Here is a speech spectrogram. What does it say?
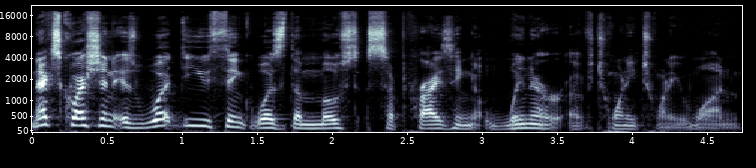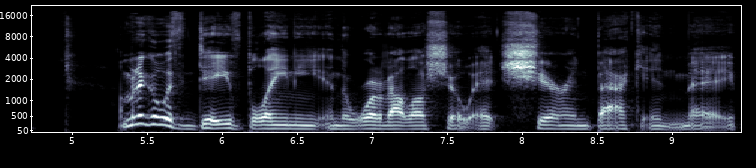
Next question is What do you think was the most surprising winner of 2021? I'm going to go with Dave Blaney in the World of Outlaws show at Sharon back in May.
